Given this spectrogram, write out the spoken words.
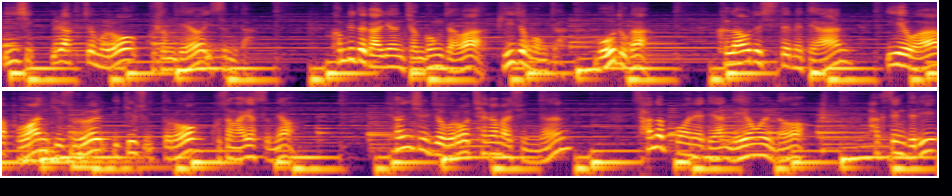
21학점으로 구성되어 있습니다. 컴퓨터 관련 전공자와 비전공자 모두가 클라우드 시스템에 대한 이해와 보안 기술을 익힐 수 있도록 구성하였으며 현실적으로 체감할 수 있는 산업 보안에 대한 내용을 넣어 학생들이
